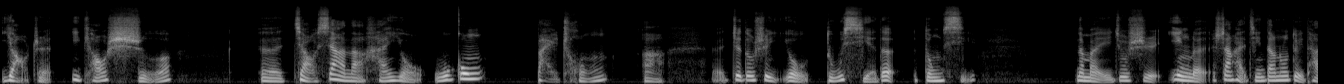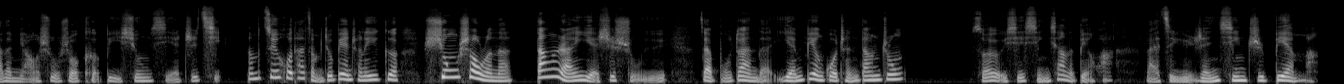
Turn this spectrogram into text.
咬着一条蛇，呃，脚下呢还有蜈蚣、百虫啊，呃，这都是有毒邪的东西。那么也就是应了《山海经》当中对它的描述，说可避凶邪之气。那么最后它怎么就变成了一个凶兽了呢？当然也是属于在不断的演变过程当中，所有一些形象的变化，来自于人心之变嘛。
